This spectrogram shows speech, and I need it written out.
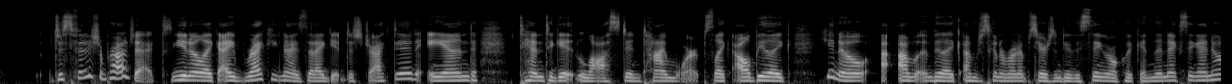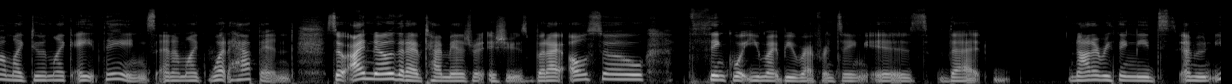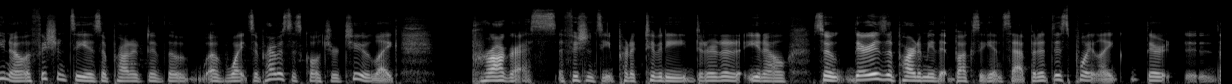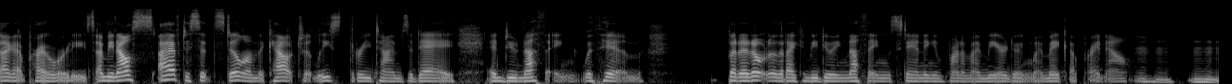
just finish a project. You know, like I recognize that I get distracted and tend to get lost in time warps. Like I'll be like, you know, I, I'm gonna be like, I'm just gonna run upstairs and do this thing real quick, and the next thing I know, I'm like doing like eight things, and I'm like, what happened? So I know that I have time management issues, but I also think what you might be referencing is that not everything needs i mean you know efficiency is a product of the of white supremacist culture too like progress efficiency productivity da, da, da, you know so there is a part of me that bucks against that but at this point like there uh, i got priorities i mean i'll i have to sit still on the couch at least three times a day and do nothing with him but i don't know that i can be doing nothing standing in front of my mirror doing my makeup right now Mm-hmm. Mm-hmm.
